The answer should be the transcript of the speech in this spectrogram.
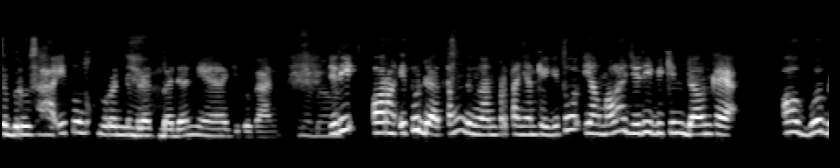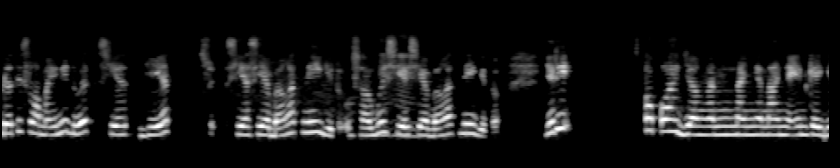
seberusaha itu untuk nurunin Iya. berat badannya gitu kan Iya banget. jadi orang itu datang dengan pertanyaan kayak gitu yang malah jadi bikin down kayak oh gue berarti selama ini duet sia- diet sia-sia banget nih gitu usaha gue Mm-mm. sia-sia banget nih gitu jadi stop lah jangan nanya-nanyain kayak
